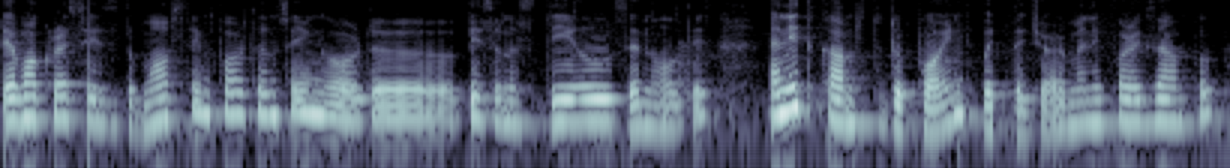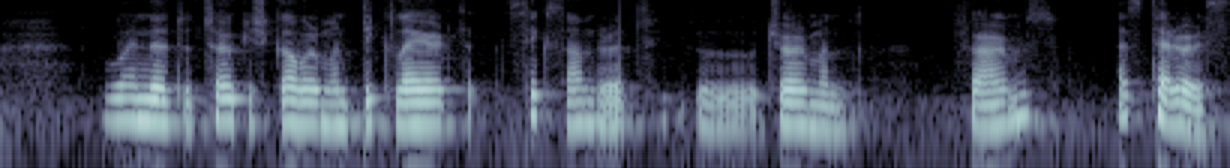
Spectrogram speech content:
democracy is the most important thing or the business deals and all this. And it comes to the point with the Germany, for example, when the, the Turkish government declared 600 uh, German firms as terrorists,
